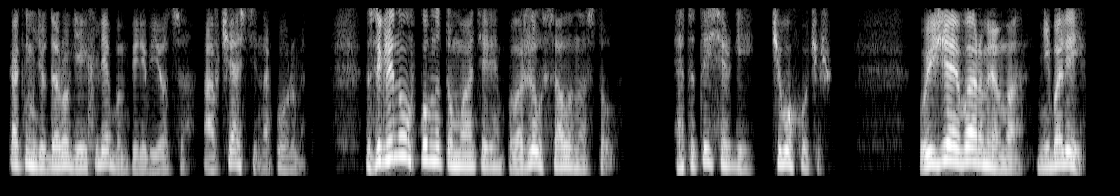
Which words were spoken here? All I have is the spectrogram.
Как-нибудь в дороге и хлебом перебьется, а в части накормят. Заглянул в комнату матери, положил сало на стол. — Это ты, Сергей? Чего хочешь? — Уезжай в армию, ма, не болей.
